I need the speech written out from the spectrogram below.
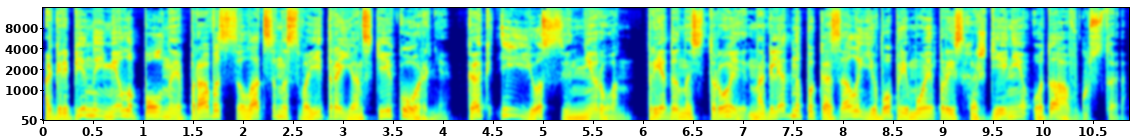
Агриппина имела полное право ссылаться на свои троянские корни, как и ее сын Нерон. Преданность Трои наглядно показала его прямое происхождение от Августа.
